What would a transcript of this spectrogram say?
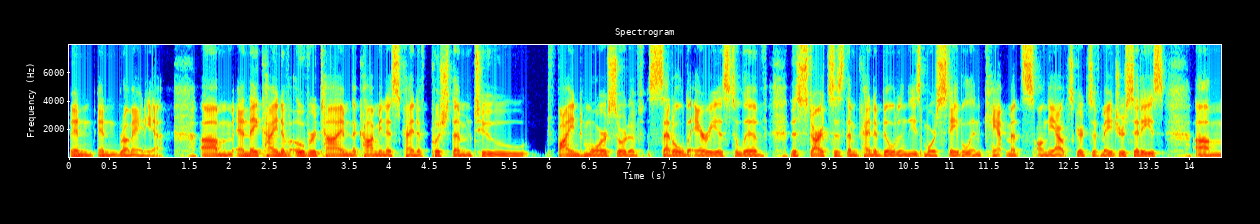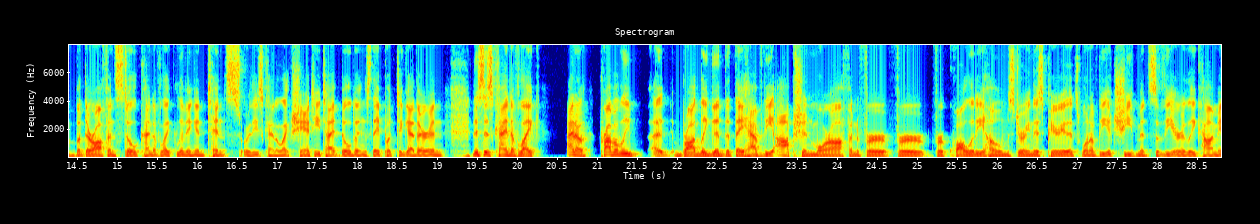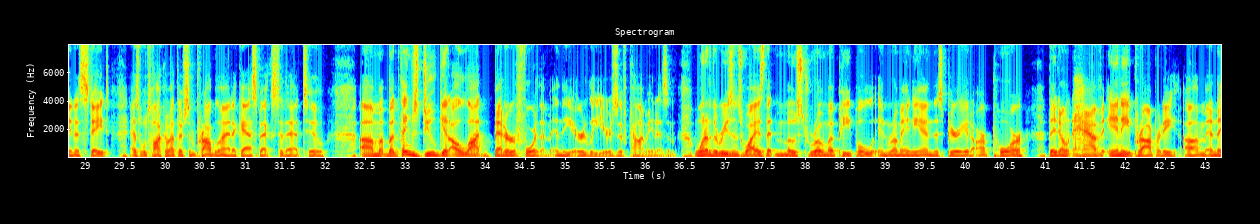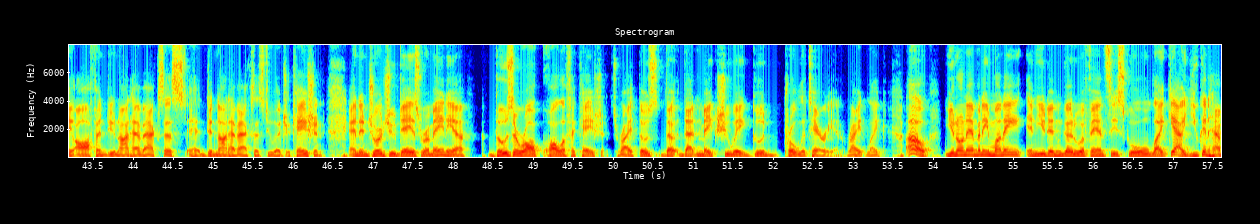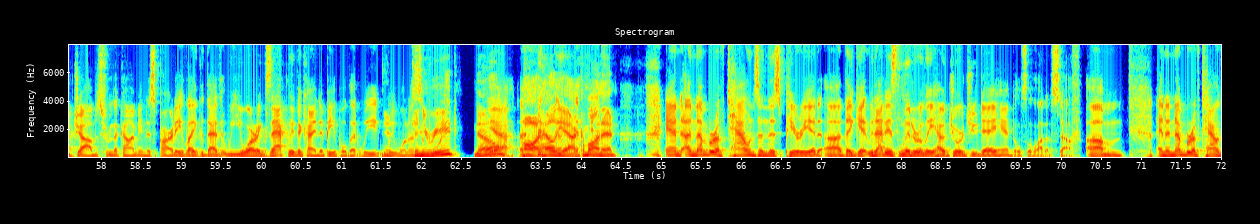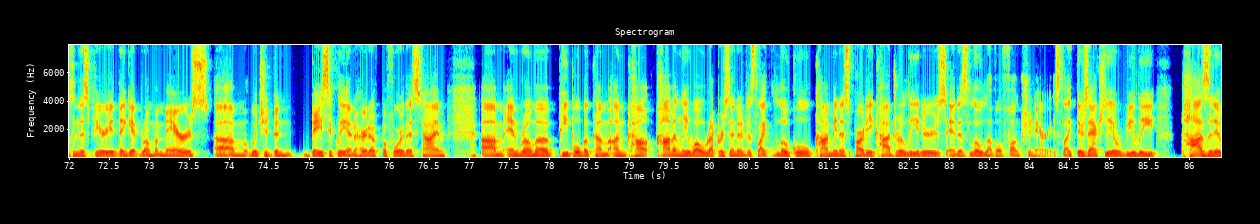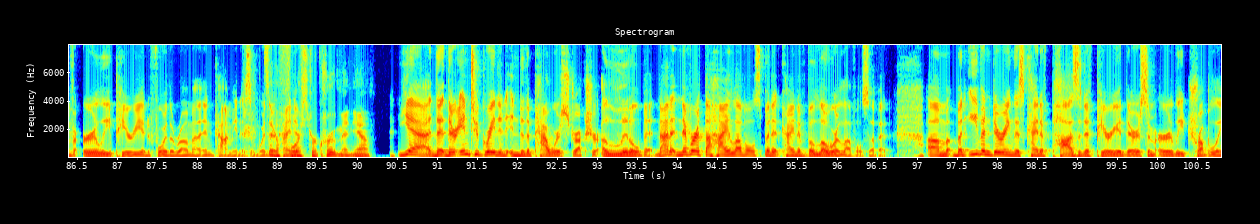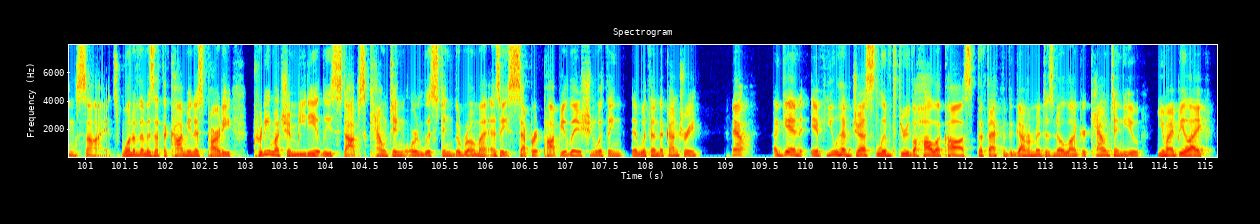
in in Romania, um, and they kind of over time the communists kind of pushed them to find more sort of settled areas to live. This starts as them kind of building these more stable encampments on the outskirts of major cities, um, but they're often still kind of like living in tents or these kind of like shanty type buildings they put together. And this is kind of like I know, probably uh, broadly good that they have the option more often for for for quality homes during this period. That's one of the achievements of the early communist state. As we'll talk about, there's some problematic aspects to that too. Um, but things do get a lot better for them in the early years of communism. One of the reasons why is that most Roma people in Romania in this period are poor. They don't have any property, um, and they often do not have access did not have access to education. And in Gheorghiu-Dej's Romania those are all qualifications, right? Those th- that makes you a good proletarian, right? Like, oh, you don't have any money and you didn't go to a fancy school, like, yeah, you can have jobs from the Communist Party, like that. You are exactly the kind of people that we we want to. Can you read? No. Yeah. oh hell yeah! Come on in. And a number of towns in this period, uh, they get that is literally how Gheorghiu-Dej handles a lot of stuff. Um, and a number of towns in this period, they get Roma mayors, um, which had been basically unheard of before this time. Um, and Roma people become uncom- well represented as like local Communist Party cadre leaders and as low level functionaries. Like there's actually a really positive early period for the Roma in communism where It's they're like a kind of forced recruitment. Yeah. Yeah, they're integrated into the power structure a little bit. Not at, never at the high levels, but at kind of the lower levels of it. Um, but even during this kind of positive period, there are some early troubling signs. One of them is that the Communist Party pretty much immediately stops counting or listing the Roma as a separate population within within the country. Now, again, if you have just lived through the Holocaust, the fact that the government is no longer counting you, you might be like,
